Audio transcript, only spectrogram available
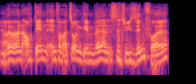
Ja. Und wenn man auch denen Informationen geben will, dann ist es natürlich sinnvoll,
